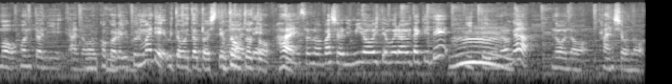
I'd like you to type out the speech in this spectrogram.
もう本当にあの、うん心ゆくるまでうとうととしてもらってうとうととはいその場所に身を置いてもらうだけでいいってうんいうのが脳の鑑賞の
